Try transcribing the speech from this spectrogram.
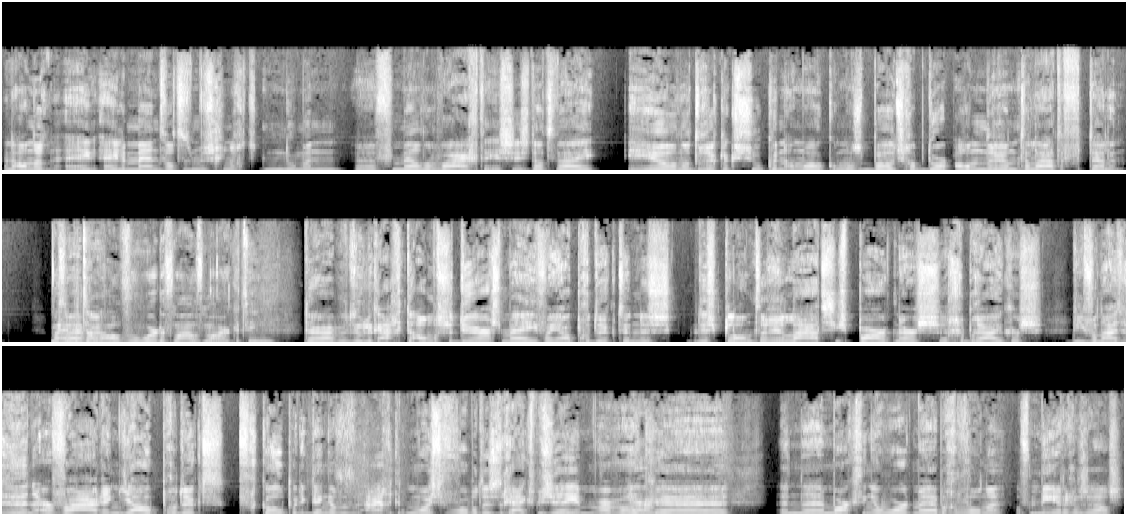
Een ander e- element wat het misschien nog te noemen, eh, vermelden waard is, is dat wij heel nadrukkelijk zoeken om ook om onze boodschap door anderen te laten vertellen. We Wij hebben het dan over word-of-mouth marketing. Daar bedoel ik eigenlijk de ambassadeurs mee van jouw producten. Dus, dus klanten, relaties, partners, eh, gebruikers. Die vanuit hun ervaring jouw product verkopen. Ik denk dat het eigenlijk het mooiste voorbeeld is het Rijksmuseum. Waar we Ja? ook eh, een eh, marketing award mee hebben gewonnen. Of meerdere zelfs.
